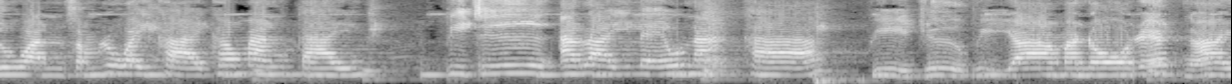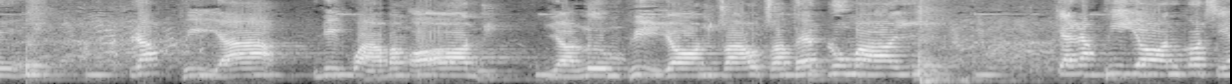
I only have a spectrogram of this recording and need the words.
ส่วนสำรวยขายข้าวมันไก่ พี่ชื่ออะไรแล้วนะคะ พี่ชื่อพี่ยามโนเรศไง รักพี่ยาดีกว่าบางอ่อน อย่าลืมพี่ยอนสาวสะเทศรู้ไหม จะรักพี่ยอนก็เสีย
